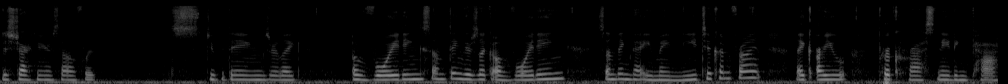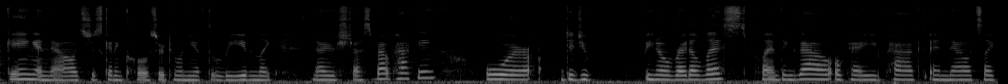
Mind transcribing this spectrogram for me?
distracting yourself with stupid things or like avoiding something? There's like avoiding something that you may need to confront. Like, are you procrastinating packing and now it's just getting closer to when you have to leave and like now you're stressed about packing? Or did you, you know, write a list, plan things out? Okay, you packed and now it's like,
